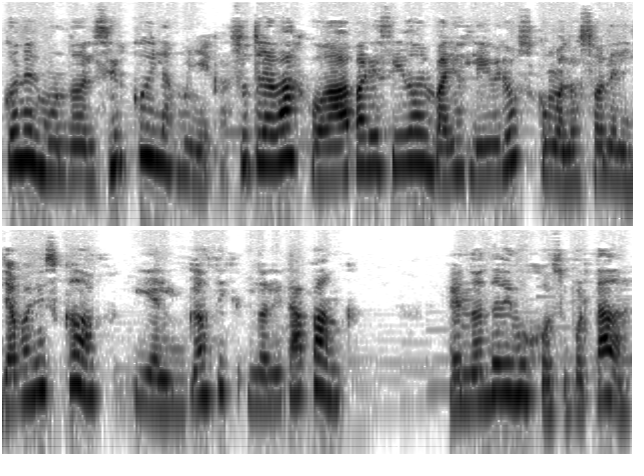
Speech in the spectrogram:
con el mundo del circo y las muñecas. Su trabajo ha aparecido en varios libros como lo son el Japanese Goth y el Gothic Lolita Punk, en donde dibujó su portada.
